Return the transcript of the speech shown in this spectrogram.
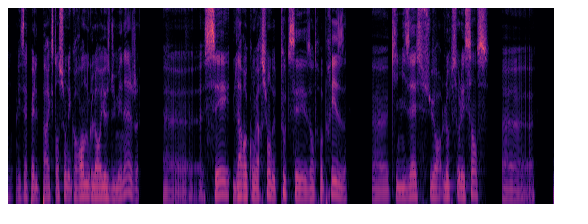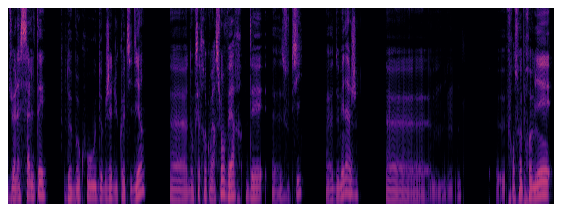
on les appelle par extension les grandes glorieuses du ménage. c'est la reconversion de toutes ces entreprises qui misaient sur l'obsolescence due à la saleté de beaucoup d'objets du quotidien. Euh, donc cette reconversion vers des euh, outils euh, de ménage. François Ier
